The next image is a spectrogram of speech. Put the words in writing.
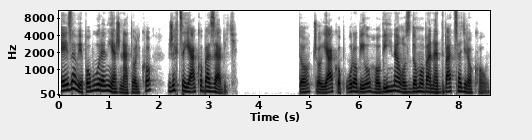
Ézau je pobúrený až natoľko, že chce Jakoba zabiť. To, čo Jakob urobil, ho vyhnalo z domova na 20 rokov.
